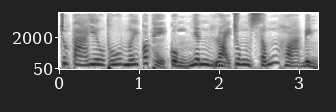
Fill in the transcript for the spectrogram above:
chúng ta yêu thú mới có thể cùng nhân loại chung sống hòa bình.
